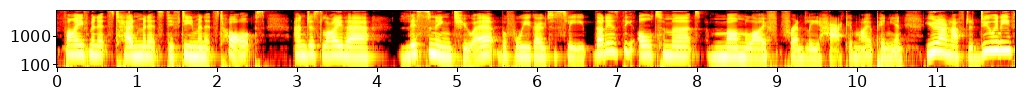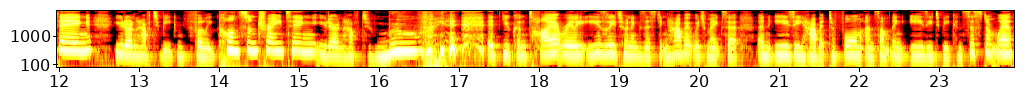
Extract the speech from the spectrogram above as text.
5 minutes, 10 minutes, 15 minutes tops and just lie there listening to it before you go to sleep, that is the ultimate mum life friendly hack, in my opinion. You don't have to do anything, you don't have to be fully concentrating, you don't have to move. it, you can tie it really easily to an existing habit, which makes it an easy habit to form and something easy to be consistent with.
